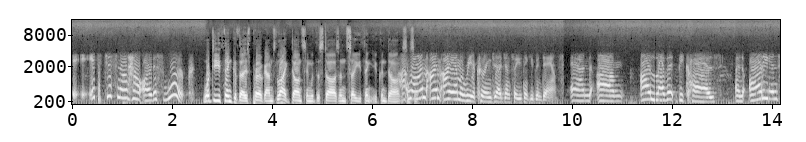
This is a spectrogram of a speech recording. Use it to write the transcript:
It's just not how artists work. What do you think of those programs like Dancing with the Stars and So You Think You Can Dance? I, well, so- I'm, I'm, I am a reoccurring judge, on so you think you can dance. And um, I love it because an audience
